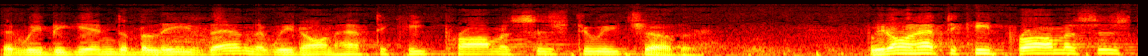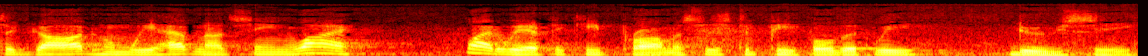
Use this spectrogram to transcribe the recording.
that we begin to believe then that we don't have to keep promises to each other. We don't have to keep promises to God whom we have not seen. Why? Why do we have to keep promises to people that we do see?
